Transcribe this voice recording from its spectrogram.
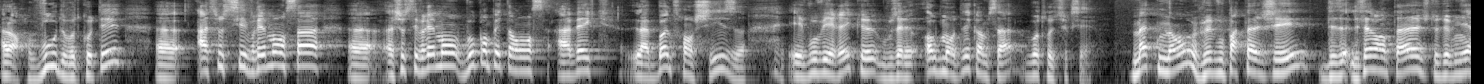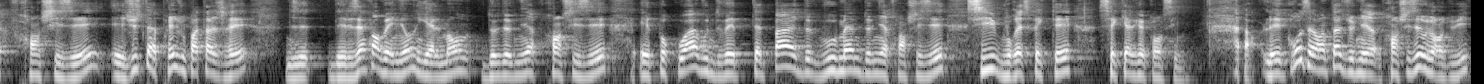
Alors, vous, de votre côté, euh, associez vraiment ça, euh, associez vraiment vos compétences avec la bonne franchise et vous verrez que vous allez augmenter comme ça votre succès. Maintenant, je vais vous partager les avantages de devenir franchisé et juste après, je vous partagerai des, inconvénients également de devenir franchisé et pourquoi vous ne devez peut-être pas vous-même devenir franchisé si vous respectez ces quelques consignes. Alors, les gros avantages de devenir franchisé aujourd'hui,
